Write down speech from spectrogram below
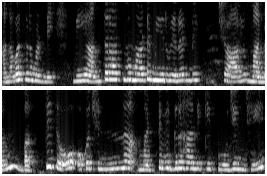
అనవసరం అండి మీ అంతరాత్మ మాట మీరు వినండి. చాలు. మనం భక్తితో ఒక చిన్న మట్టి విగ్రహానికి పూజించి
